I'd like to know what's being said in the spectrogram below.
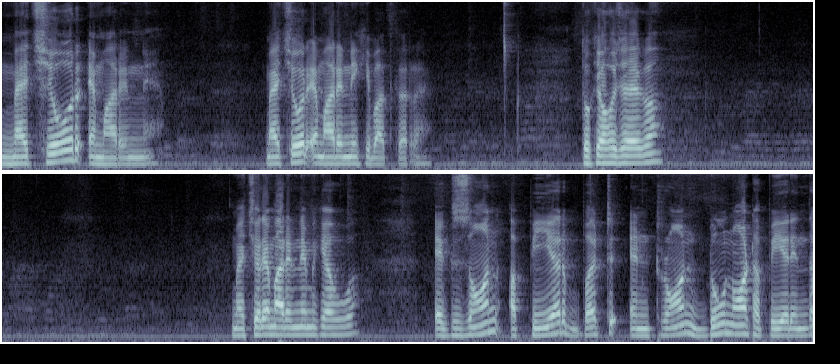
Mature M R N A mature M R N A की बात कर रहा है। तो क्या हो जाएगा? Mature M R N A में क्या हुआ? Exon appear but intron do not appear in the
